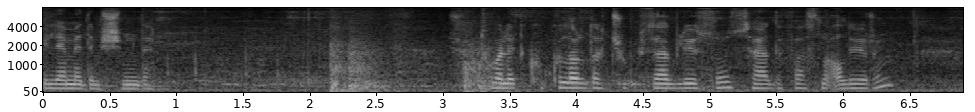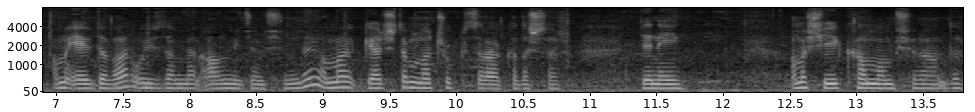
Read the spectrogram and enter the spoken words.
Bilemedim şimdi. Şu tuvalet kokuları da çok güzel biliyorsunuz. Her defasında alıyorum. Ama evde var. O yüzden ben almayacağım şimdi. Ama gerçekten bunlar çok güzel arkadaşlar. Deneyin. Ama şeyi kalmamış herhalde.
